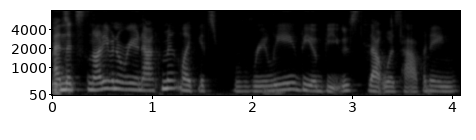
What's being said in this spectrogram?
and It's- it's not even a reenactment. Like it's really the abuse that was happening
